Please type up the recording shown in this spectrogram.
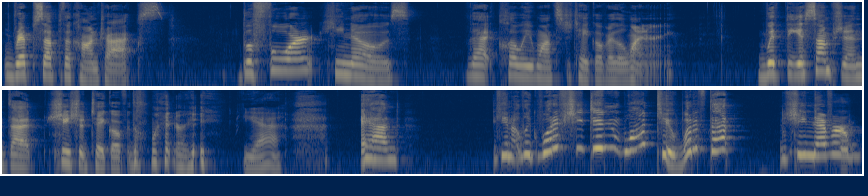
rips up the contracts before he knows that Chloe wants to take over the winery with the assumption that she should take over the winery. Yeah. And you know, like what if she didn't want to? What if that she never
